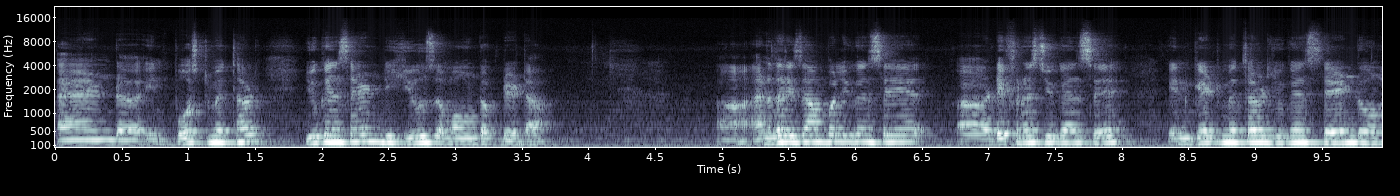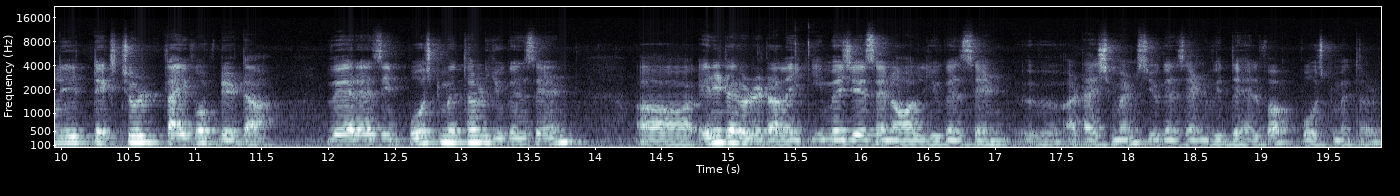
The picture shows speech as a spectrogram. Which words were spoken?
And in post method you can send huge amount of data uh, another example you can say uh, difference you can say in get method you can send only textual type of data whereas in post method you can send uh, any type of data like images and all you can send uh, attachments you can send with the help of post method.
